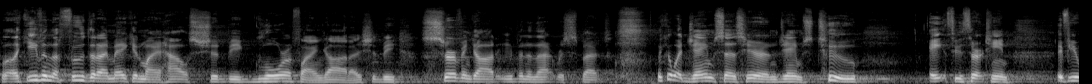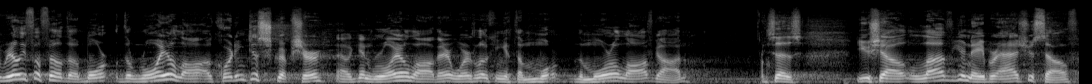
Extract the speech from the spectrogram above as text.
Like, even the food that I make in my house should be glorifying God. I should be serving God even in that respect. Look at what James says here in James 2 8 through 13 if you really fulfill the, the royal law according to Scripture, now again, royal law there, we're looking at the, mor- the moral law of God. It says, You shall love your neighbor as yourself,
